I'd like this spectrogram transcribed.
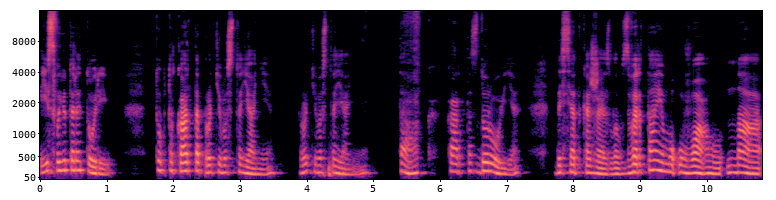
і свою територію. Тобто карта противостояння. Противостояння. Так, карта здоров'я. Десятка жезлов. Звертаємо увагу на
